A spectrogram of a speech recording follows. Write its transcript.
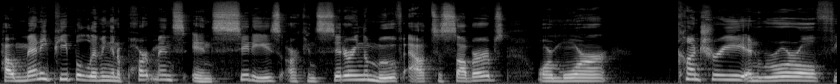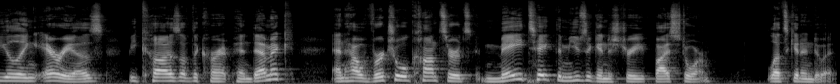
how many people living in apartments in cities are considering the move out to suburbs or more country and rural feeling areas because of the current pandemic, and how virtual concerts may take the music industry by storm. Let's get into it.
